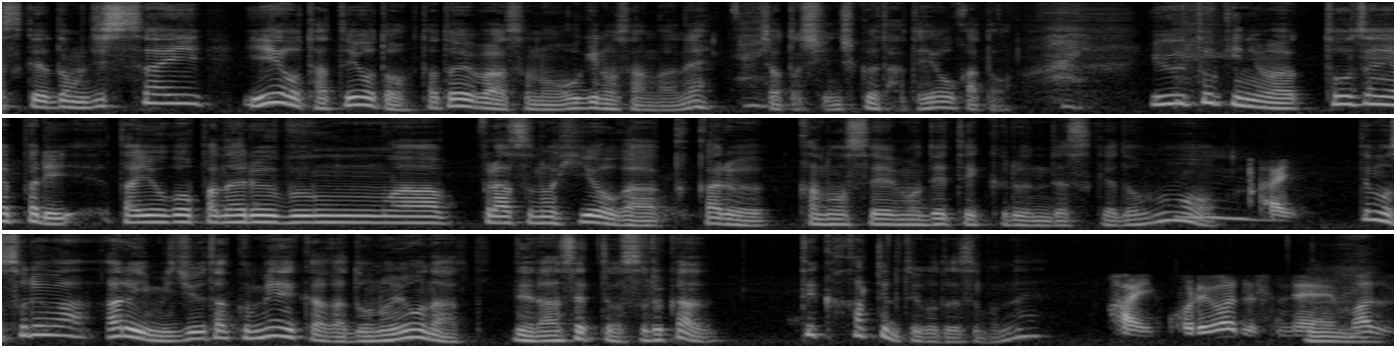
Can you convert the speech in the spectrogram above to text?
すけれども実際家を建てようと。例えばその荻野さんがね、はい、ちょっと新築建てようかと、はいいう時には当然やっぱり太陽光パネル分はプラスの費用がかかる可能性も出てくるんですけども、はい、でもそれはある意味住宅メーカーがどのような値段設定をするかってかかってるということですもんね。はい、これはですね、うん、まず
